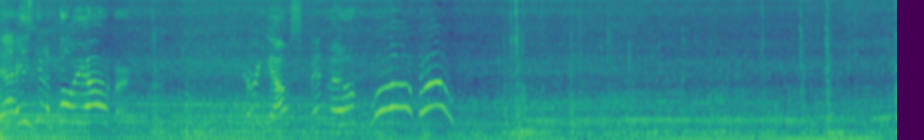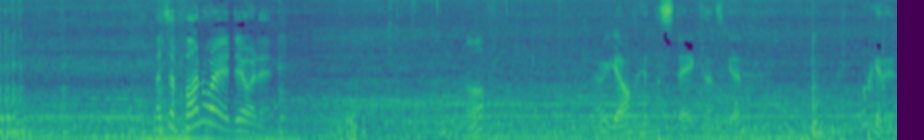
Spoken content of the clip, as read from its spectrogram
Yeah, he's gonna pull you over. There we go, spin move. Woo-hoo! That's a fun way of doing it. Oh, there we go. Hit the stake. That's good. Look at it.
